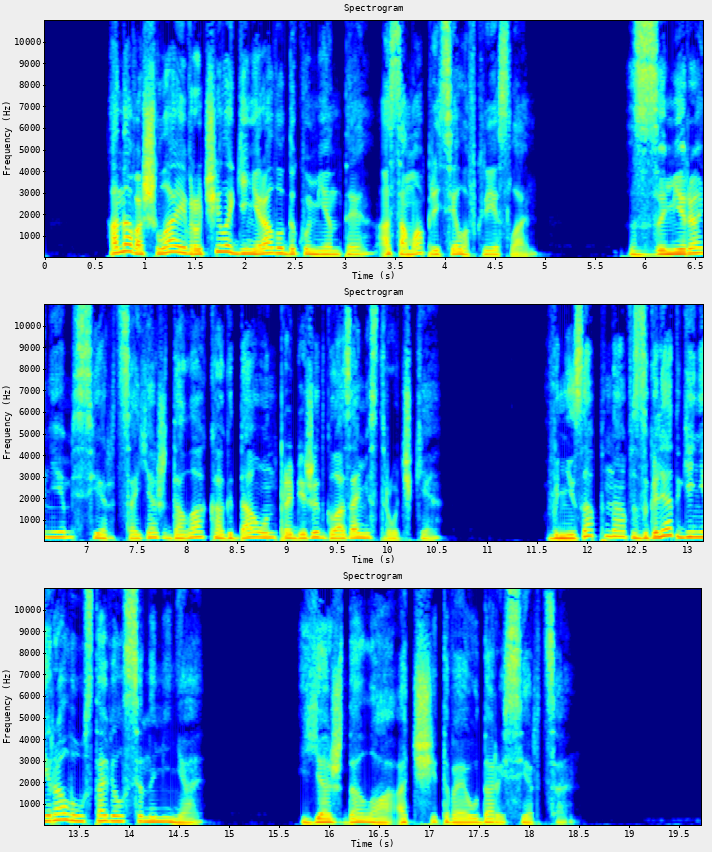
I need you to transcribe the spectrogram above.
Она вошла и вручила генералу документы, а сама присела в кресло. С замиранием сердца я ждала, когда он пробежит глазами строчки. Внезапно взгляд генерала уставился на меня. Я ждала, отсчитывая удары сердца.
